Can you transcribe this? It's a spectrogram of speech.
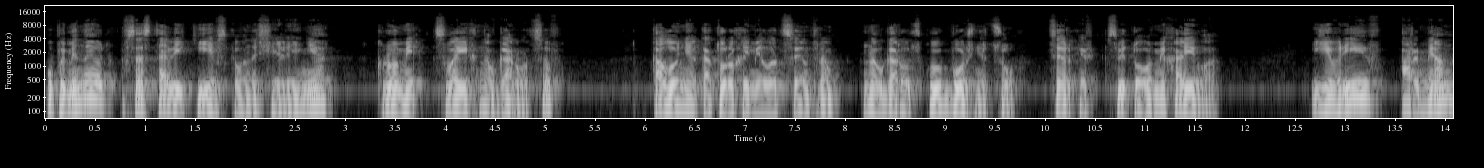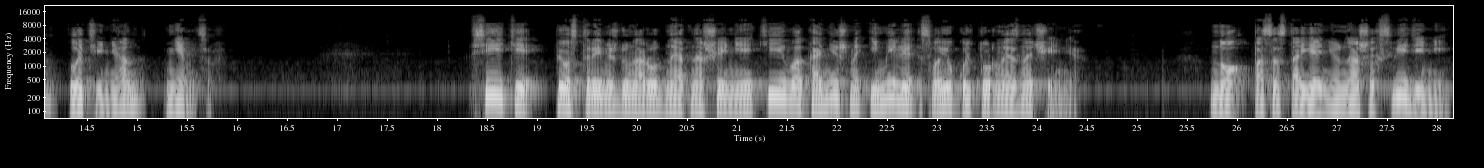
упоминают в составе киевского населения, кроме своих новгородцев, колония которых имела центром новгородскую божницу, церковь святого Михаила, евреев, армян, латинян, немцев. Все эти пестрые международные отношения Киева, конечно, имели свое культурное значение. Но по состоянию наших сведений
